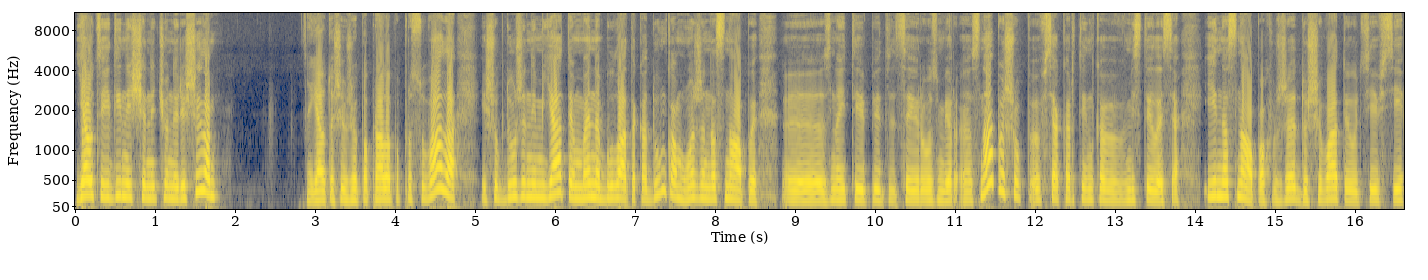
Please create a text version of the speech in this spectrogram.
Я оце єдине ще нічого не рішила. Я отож і вже попрала, попросувала, і щоб дуже не м'яти, в мене була така думка, може на снапи е, знайти під цей розмір е, снапи, щоб вся картинка вмістилася, і на снапах вже дошивати оці всі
